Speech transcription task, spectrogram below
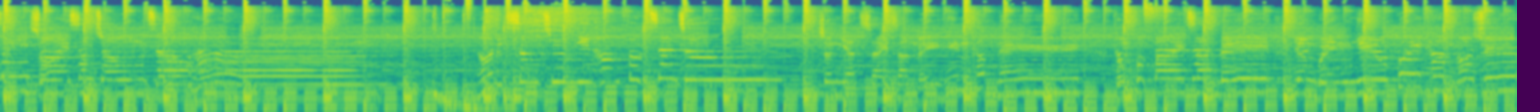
在心中奏响，我的心幸福将一切赞美献给你，福赞让荣耀归给我主。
